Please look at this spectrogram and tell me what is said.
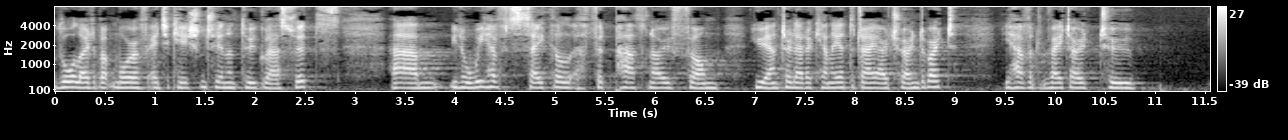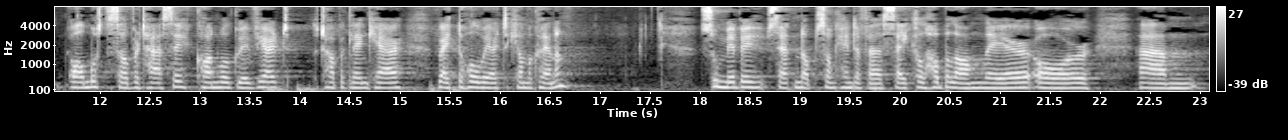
roll out a bit more of education training through grassroots. Um, you know, we have cycle a footpath now from you enter Letterkenny at the Dry Arch roundabout. You have it right out to almost the Silver Tassie, Conwal Graveyard, the top of Glencar, right the whole way out to Kilmacrennan. So maybe setting up some kind of a cycle hub along there or um,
